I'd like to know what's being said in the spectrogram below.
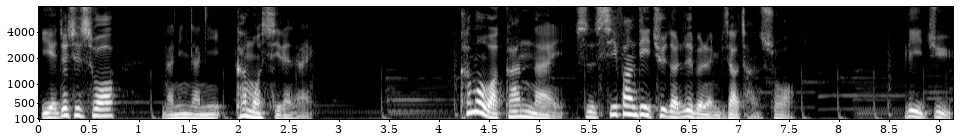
也就是说何々かもしれない。かもわかんない是西方地区的日本人比较常说。例句：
